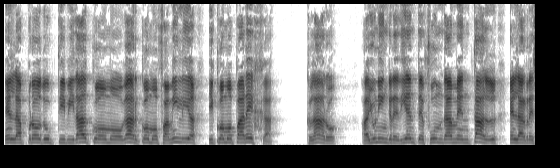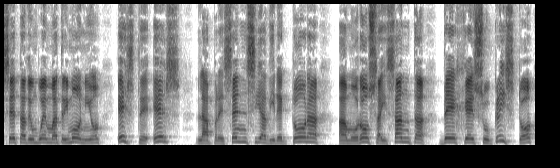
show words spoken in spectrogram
en la productividad como hogar, como familia y como pareja. Claro, hay un ingrediente fundamental en la receta de un buen matrimonio. Este es la presencia directora, amorosa y santa de Jesucristo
